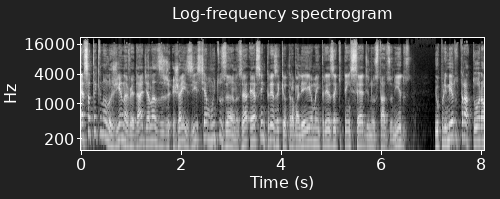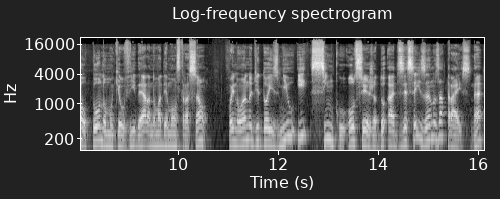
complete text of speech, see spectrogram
Essa tecnologia, na verdade, ela já existe há muitos anos. É, essa empresa que eu trabalhei é uma empresa que tem sede nos Estados Unidos. E o primeiro trator autônomo que eu vi dela numa demonstração foi no ano de 2005, ou seja, há 16 anos atrás, né?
